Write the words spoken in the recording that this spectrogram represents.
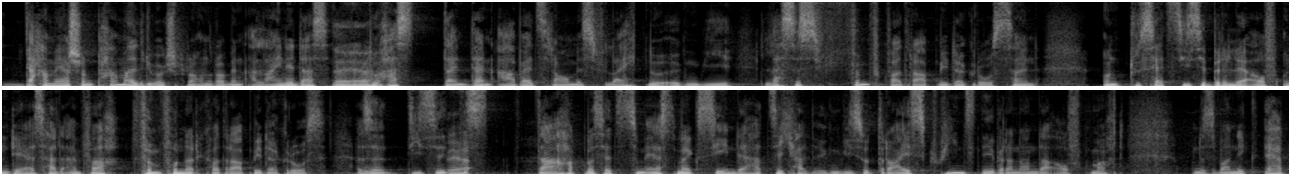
da haben wir ja schon ein paar Mal drüber gesprochen, Robin. Alleine das, ja, ja. du hast, dein, dein Arbeitsraum ist vielleicht nur irgendwie, lass es fünf Quadratmeter groß sein. Und du setzt diese Brille auf und der ist halt einfach 500 Quadratmeter groß. Also diese, ja. das, da hat man es jetzt zum ersten Mal gesehen, der hat sich halt irgendwie so drei Screens nebeneinander aufgemacht und es war nicht, er hat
